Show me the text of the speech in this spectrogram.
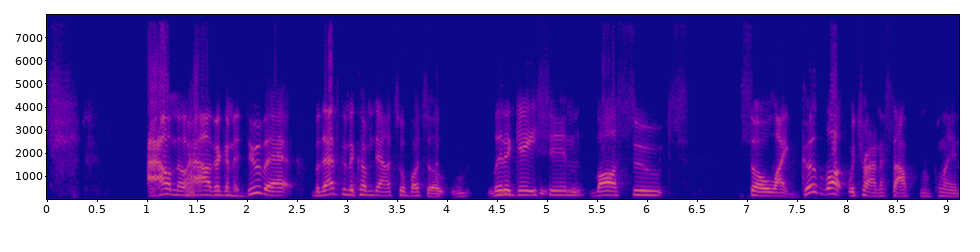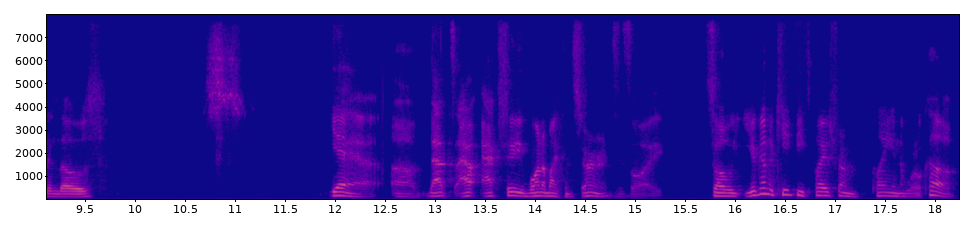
I don't know how they're gonna do that, but that's gonna come down to a bunch of litigation, lawsuits. So, like, good luck with trying to stop them from playing in those. Yeah, uh, that's actually one of my concerns. Is like so you're going to keep these players from playing in the World Cup.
